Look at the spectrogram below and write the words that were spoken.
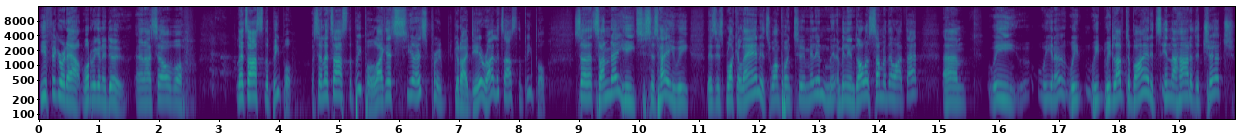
you figure it out. What are we going to do? And I said, Oh well, let's ask the people. I said, let's ask the people. Like that's you know, it's a pretty good idea, right? Let's ask the people. So that Sunday, he, says, "Hey, we there's this block of land. It's 1.2 million, a million dollars, something like that. Um, we, we, you know, we, we we'd love to buy it. It's in the heart of the church.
